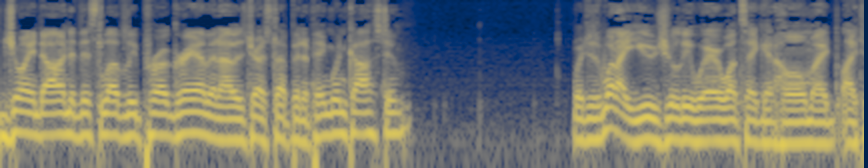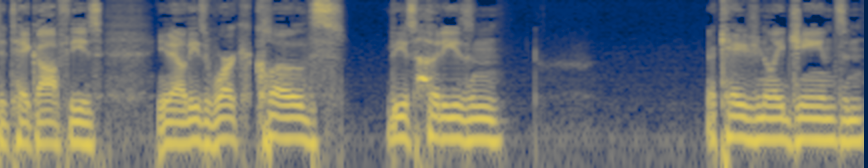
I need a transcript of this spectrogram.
joined on to this lovely program, and I was dressed up in a penguin costume, which is what I usually wear once I get home. I'd like to take off these, you know, these work clothes, these hoodies, and occasionally jeans and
